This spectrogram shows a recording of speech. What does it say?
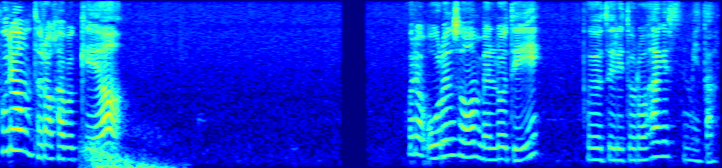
후렴 들어가 볼게요. 후렴 오른손 멜로디 보여드리도록 하겠습니다.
